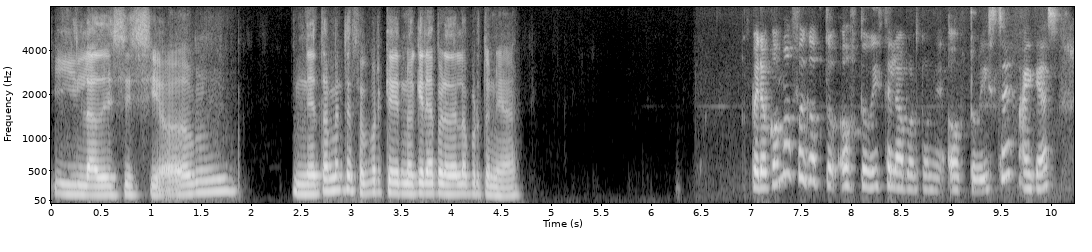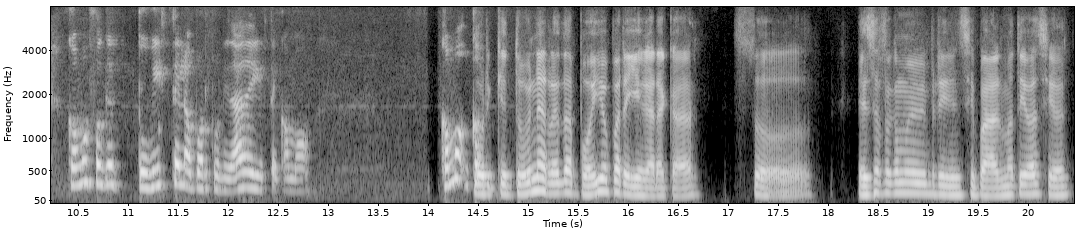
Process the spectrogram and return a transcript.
y la decisión netamente fue porque no quería perder la oportunidad. Pero ¿cómo fue que obtu obtuviste la oportunidad? ¿Obtuviste, I guess? ¿Cómo fue que tuviste la oportunidad de irte? Como, ¿cómo, Porque tuve una red de apoyo para llegar acá. So, esa fue como mi principal motivación.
